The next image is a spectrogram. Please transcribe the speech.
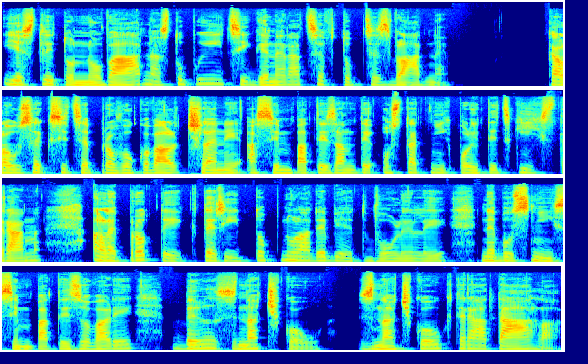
jestli to nová nastupující generace v topce zvládne. Kalousek sice provokoval členy a sympatizanty ostatních politických stran, ale pro ty, kteří TOP 09 volili nebo s ní sympatizovali, byl značkou, značkou, která táhla,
